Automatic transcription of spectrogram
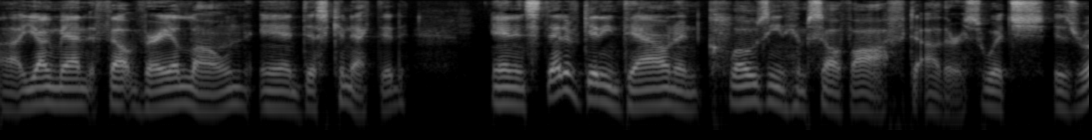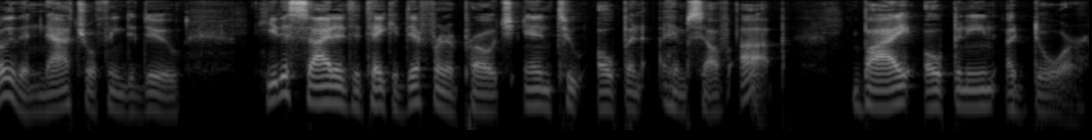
a young man that felt very alone and disconnected. And instead of getting down and closing himself off to others, which is really the natural thing to do, he decided to take a different approach and to open himself up by opening a door.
